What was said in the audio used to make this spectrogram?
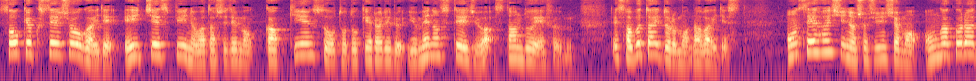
双極性障害で HSP の私でも楽器演奏を届けられる夢のステージはスタンド FM でサブタイトルも長いです。音声配信の初心者も音楽ラ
